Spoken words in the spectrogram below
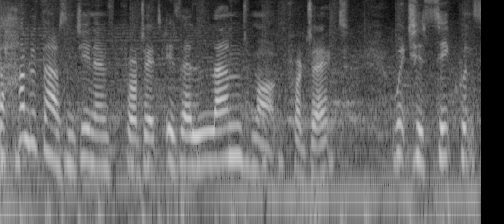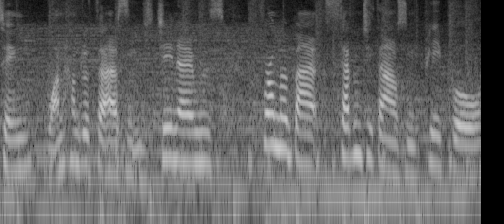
The 100,000 Genomes Project is a landmark project which is sequencing 100,000 genomes from about 70,000 people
